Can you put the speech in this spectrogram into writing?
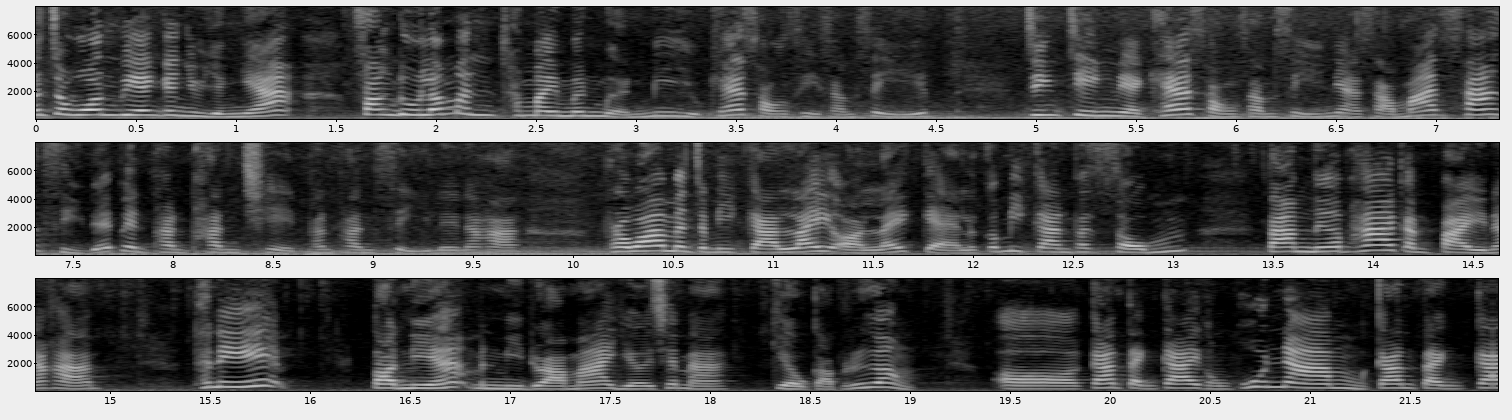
มันจะวนเวียนกันอยู่อย่างเงี้ย ฟังดูแล้วมันทำไมมันเหมือนมีอยู่แค่2สีสามสี จริงๆเนี่ยแค่2อสามสีเนี่ยสามารถสร้างสีได้เป็นพันๆเฉดพันๆสีเลยนะคะ เพราะว่ามันจะมีการไล่อ่อนไล่แก่ แล้วก็มีการผสมตามเนื้อผ้ากันไปนะคะทีนี้ตอนนี้มันมีดราม่าเยอะใช่ไหมเกี่ยวกับเรื่องออการแต่งกายของผู้นำการแต่งก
